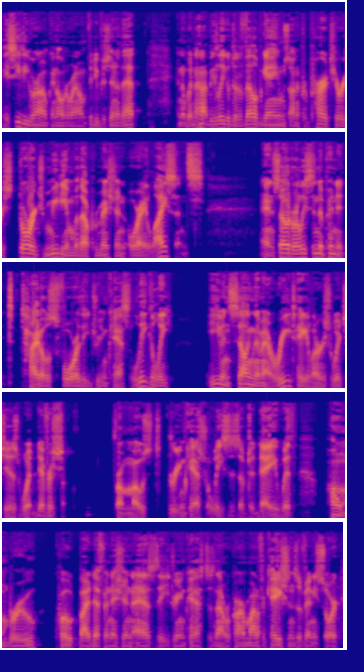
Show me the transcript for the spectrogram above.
a CD-ROM can hold around 50% of that, and it would not be legal to develop games on a proprietary storage medium without permission or a license. And so to release independent titles for the Dreamcast legally, even selling them at retailers, which is what differs from most Dreamcast releases of today with homebrew, quote, by definition, as the Dreamcast does not require modifications of any sort,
